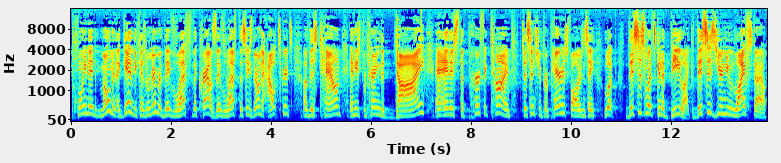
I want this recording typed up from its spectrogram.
pointed moment, again, because remember, they've left the crowds, they've left the cities, they're on the outskirts of this town, and he's preparing to die. And, and it's the perfect time to essentially prepare his followers and say, Look, this is what it's going to be like. This is your new lifestyle.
